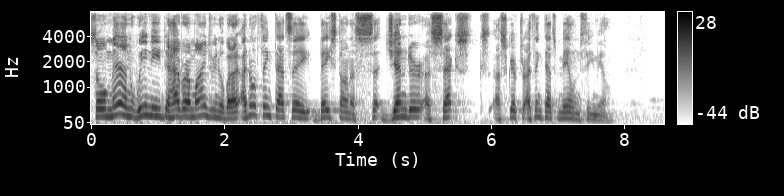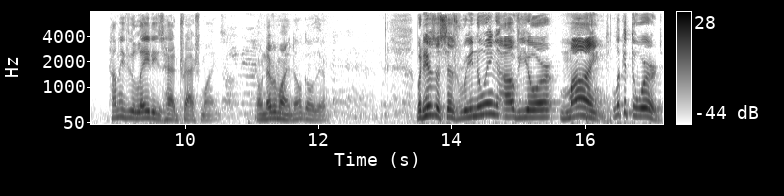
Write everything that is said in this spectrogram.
So, men, we need to have our minds renewed, but I, I don't think that's a based on a se- gender, a sex a scripture. I think that's male and female. How many of you ladies had trash minds? Oh, never mind. Don't go there. But here's it says renewing of your mind. Look at the word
